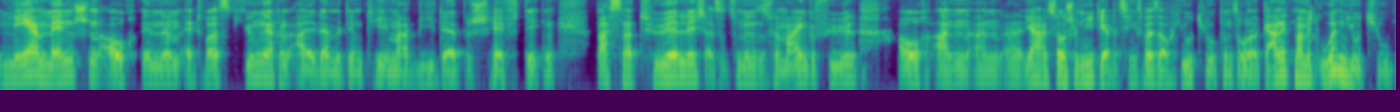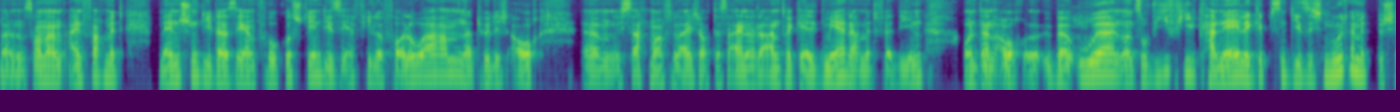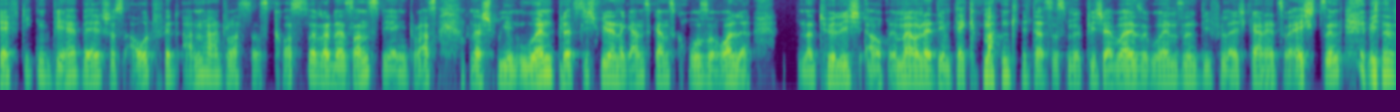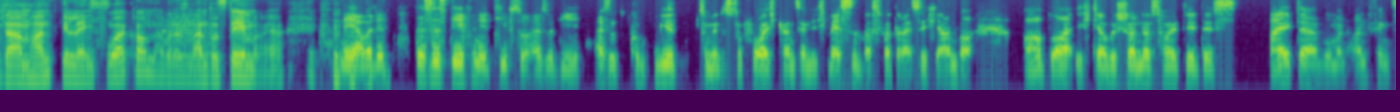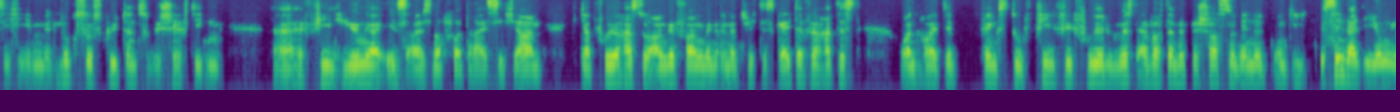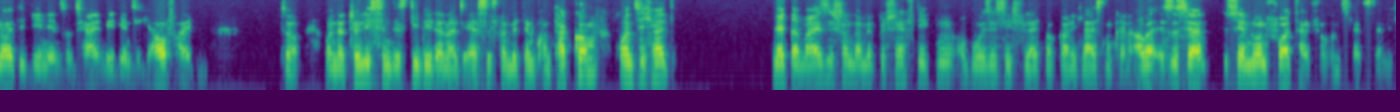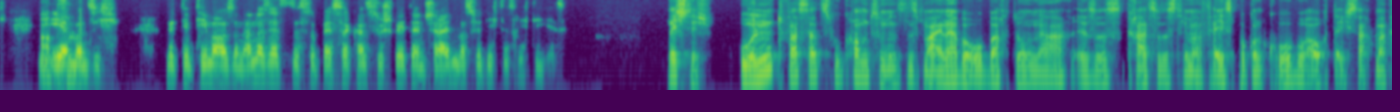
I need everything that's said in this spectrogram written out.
mehr Menschen auch in einem etwas jüngeren Alter mit dem Thema wieder beschäftigen, was natürlich, also zumindest für mein Gefühl, auch an, an äh, ja, Social Media beziehungsweise auch YouTube und so, gar nicht mal mit Uhren-YouTubern, sondern einfach mit Menschen, die da sehr im Fokus stehen, die sehr viele Follower haben, natürlich auch, ähm, ich sag mal, vielleicht auch das eine oder andere Geld mehr damit verdienen und dann mhm. auch äh, über Uhren und so, wie viele Kanäle gibt es denn, die sich nur damit beschäftigen, wer welches Outfit anhat, was das kostet oder sonst irgendwas. Und da spielen Uhren plötzlich wieder eine ganz, ganz große Rolle. Natürlich auch immer unter dem Deckmantel, dass es möglicherweise Uhren sind, die vielleicht gar nicht so echt sind, wie sie da am Handgelenk vorkommen, aber das ist ein anderes Thema, ja. Nee, aber das, das ist definitiv so. Also die, also kommt mir zumindest so vor, ich kann es ja nicht messen, was vor 30 Jahren war. Aber ich glaube schon, dass heute das Alter, wo man anfängt, sich eben mit Luxusgütern zu beschäftigen, äh, viel jünger ist als noch vor 30 Jahren. Ich glaube, früher hast du angefangen, wenn du natürlich das Geld dafür hattest. Und heute fängst du viel, viel früher. Du wirst einfach damit beschossen, wenn du, und die, es sind halt die jungen Leute, die in den sozialen Medien sich aufhalten. So. Und natürlich sind es die, die dann als erstes damit in Kontakt kommen und sich halt netterweise schon damit beschäftigen, obwohl sie es sich vielleicht noch gar nicht leisten können. Aber es ist ja, ist ja nur ein Vorteil für uns letztendlich. Je Absolut. eher man sich mit dem Thema auseinandersetzt, desto besser kannst du später entscheiden, was für dich das Richtige ist. Richtig. Und was dazu kommt, zumindest meiner Beobachtung nach, ist es gerade so das Thema Facebook und Co., wo auch, ich sag mal,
